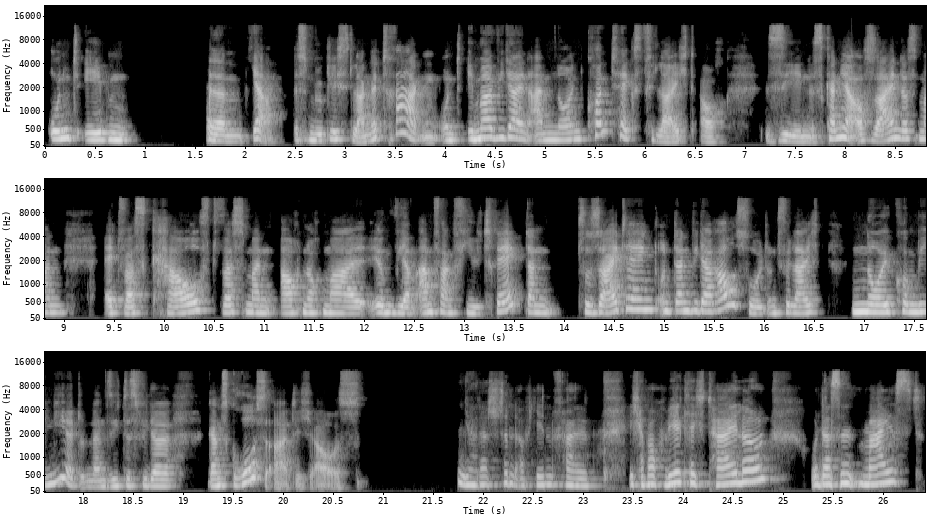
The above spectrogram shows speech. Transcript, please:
und eben ähm, ja, es möglichst lange tragen und immer wieder in einem neuen Kontext vielleicht auch sehen. Es kann ja auch sein, dass man etwas kauft, was man auch noch mal irgendwie am Anfang viel trägt, dann zur Seite hängt und dann wieder rausholt und vielleicht neu kombiniert und dann sieht es wieder ganz großartig aus. Ja, das stimmt auf jeden Fall. Ich habe auch wirklich Teile und das sind meist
